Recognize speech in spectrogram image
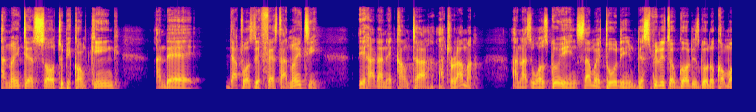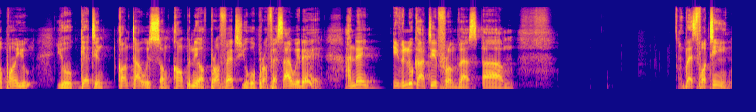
anointed Saul to become king, and uh, that was the first anointing. They had an encounter at Ramah. And as he was going, Samuel told him, The Spirit of God is going to come upon you. You get in contact with some company of prophets, you will prophesy with them. And then, if you look at it from verse um, verse 14,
